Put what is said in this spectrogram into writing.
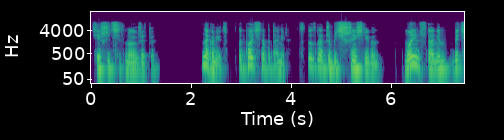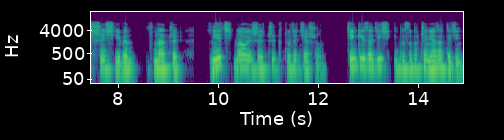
cieszyć się z małych rzeczy. Na koniec, odpowiedź na pytanie, co to znaczy być szczęśliwym? Moim zdaniem, być szczęśliwym znaczy mieć małe rzeczy, które cieszą. Dzięki za dziś i do zobaczenia za tydzień.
